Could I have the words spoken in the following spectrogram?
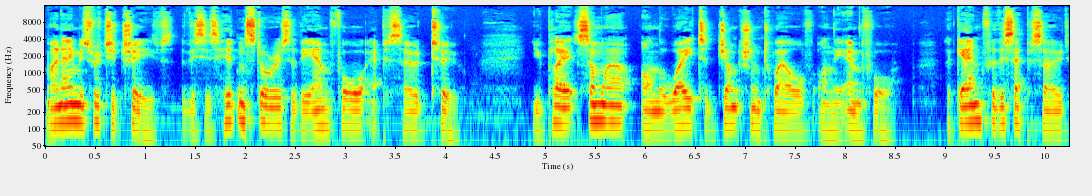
My name is Richard Treves. This is Hidden Stories of the M4, Episode 2. You play it somewhere on the way to Junction 12 on the M4. Again, for this episode,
